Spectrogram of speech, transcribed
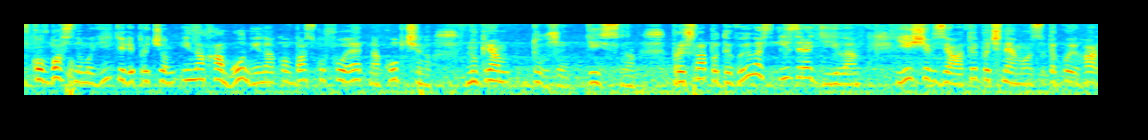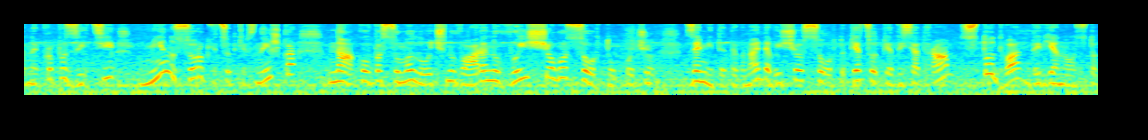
в ковбасному відділі, причому і на хамон, і на ковбаску фует, на копчину. Ну прям дуже дійсно. Пройшла, подивилась і зраділа. Є що взяти. Почнемо з такої гарної пропозиції. Мінус 40% знижка на ковбасу молочну, варену вищого сорту. Хочу замітити, вона йде вищого сорту. 550 грам, 102,90.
